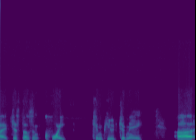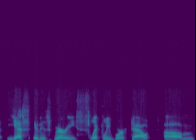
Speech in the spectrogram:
Uh, it just doesn't quite compute to me. Uh, yes, it is very slickly worked out. Um,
